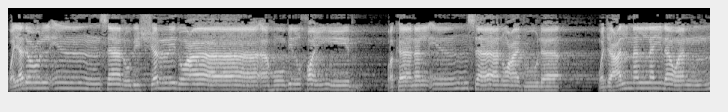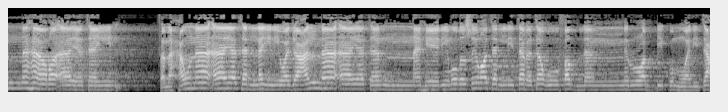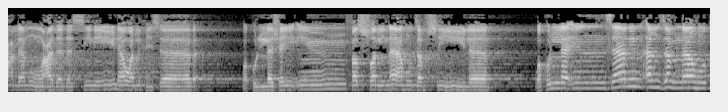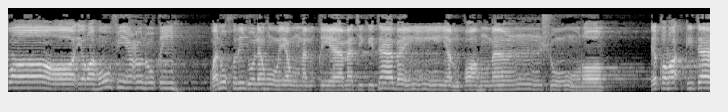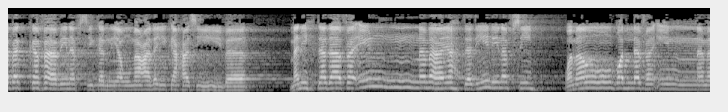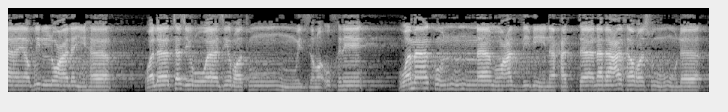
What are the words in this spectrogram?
ويدعو الإنسان بالشر دعاءه بالخير وكان الإنسان عجولا. وجعلنا الليل والنهار آيتين فمحونا آية الليل وجعلنا آية النهر مبصرة لتبتغوا فضلا من ربكم ولتعلموا عدد السنين والحساب وكل شيء فصلناه تفصيلا وكل إنسان ألزمناه طائره في عنقه ونخرج له يوم القيامة كتابا يلقاه منشورا اقرأ كتابك كفى بنفسك اليوم عليك حسيبا. من اهتدى فإنما يهتدي لنفسه ومن ضل فإنما يضل عليها. ولا تزر وازرة وزر أخرى. وما كنا معذبين حتى نبعث رسولا.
